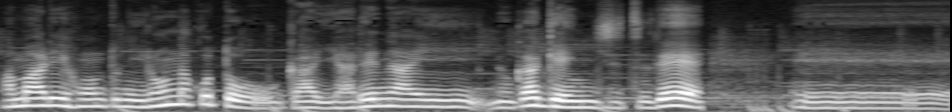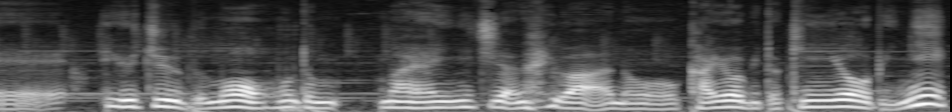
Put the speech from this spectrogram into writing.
あまり本当にいろんなことがやれないのが現実で、えー、YouTube も本当毎日じゃないわあの火曜日と金曜日に、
